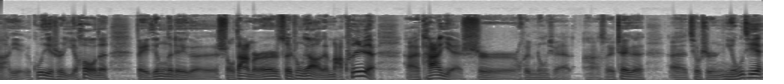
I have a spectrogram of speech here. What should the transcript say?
啊，也估计是以后的北京的这个守大门最重要的马坤岳啊，他也是回民中学的啊。所以这个呃，就是牛街。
